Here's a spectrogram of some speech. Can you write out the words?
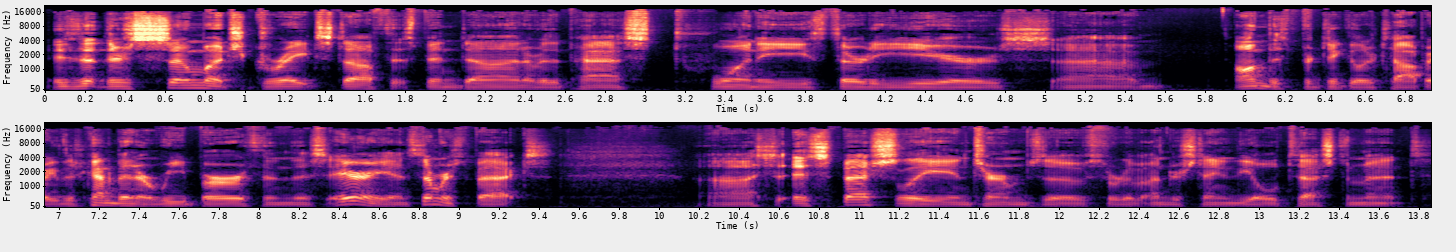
is that there's so much great stuff that's been done over the past 20 30 years um, on this particular topic. There's kind of been a rebirth in this area in some respects uh, especially in terms of sort of understanding the Old Testament,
